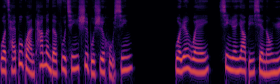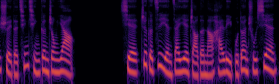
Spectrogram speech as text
我才不管他们的父亲是不是虎星。我认为信任要比血浓于水的亲情更重要。血这个字眼在叶爪的脑海里不断出现，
